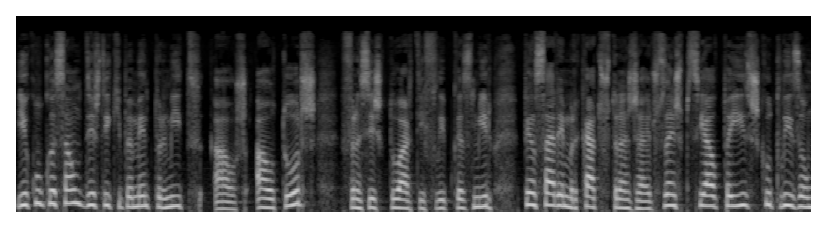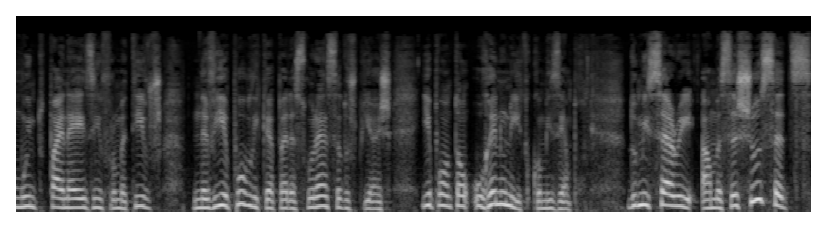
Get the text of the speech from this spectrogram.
e a colocação deste equipamento permite aos autores, Francisco Duarte e Filipe Casemiro, pensar em mercados estrangeiros, em especial países que utilizam muito painéis informativos na via pública para segurança dos peões e apontam o Reino Unido como exemplo. Do Missouri ao Massachusetts,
